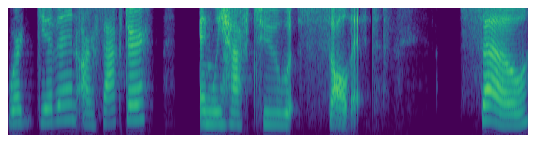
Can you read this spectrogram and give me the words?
We're given our factor and we have to solve it. So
